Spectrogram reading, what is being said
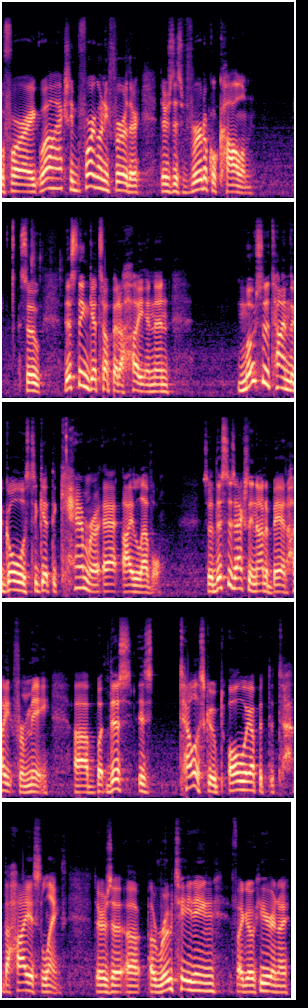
before I, well, actually, before I go any further, there's this vertical column. So this thing gets up at a height, and then most of the time the goal is to get the camera at eye level. So this is actually not a bad height for me, uh, but this is telescoped all the way up at the, the highest length. There's a, a, a, rotating, if I go here and I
